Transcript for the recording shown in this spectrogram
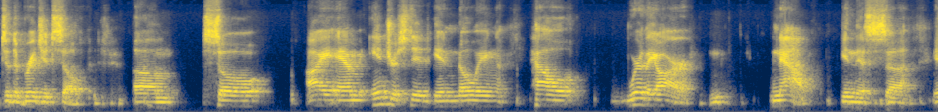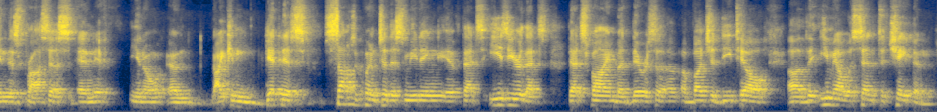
to the bridge itself. Um, so I am interested in knowing how where they are now in this uh, in this process, and if you know, and I can get this subsequent to this meeting if that's easier. That's that's fine. But there was a, a bunch of detail. Uh, the email was sent to Chapin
